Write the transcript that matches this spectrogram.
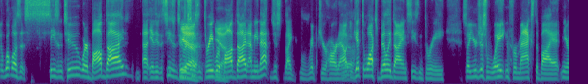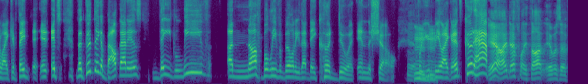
what was it? Season two where Bob died. Uh, either season two yeah. or season three where yeah. Bob died. I mean, that just like ripped your heart out. Yeah. You get to watch Billy die in season three, so you're just waiting for Max to buy it, and you're like, if they, it, it's the good thing about that is they leave enough believability that they could do it in the show yeah. for mm-hmm. you to mm-hmm. be like it could happen yeah i definitely thought it was a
